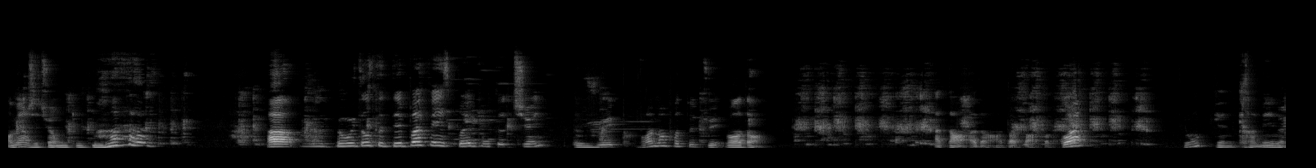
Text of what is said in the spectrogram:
Oh merde, j'ai tué un mouton. ah, le mouton, c'était pas fait exprès pour te tuer. Je voulais vraiment pas te tuer. Bon. Attends, attends, attends, attends. attends. Quoi? C'est bon, tu viens de cramer là.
